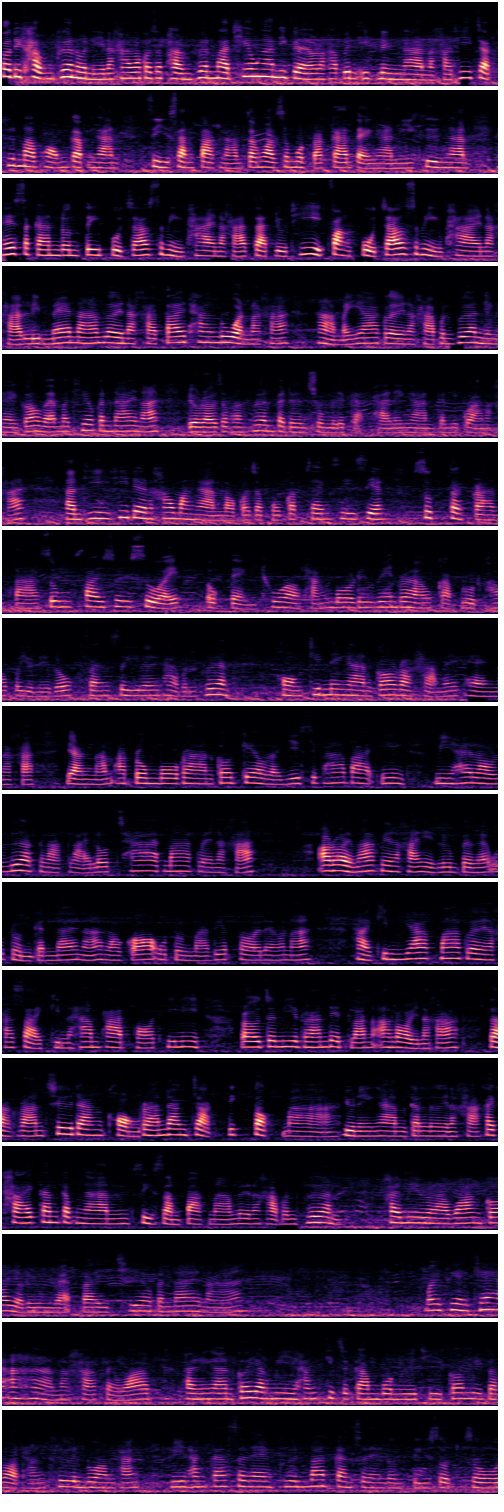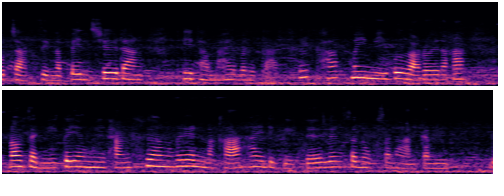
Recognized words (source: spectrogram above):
สวัสดีค่ะเพื่อนๆวันนี้นะคะ เราก็จะพาเพื่อนมาเที่ยวงานอีกแล้วนะคะ เป็นอีกหนึ่งงานนะคะ ที่จัดขึ้นมาพร้อมกับงานสีสันปากน้ำจังหวัดสมุทรปราการแต่งานนี้คืองานเทศกาลดนตรีปู่เจ้าสมิงพายนะคะ จัดอยู่ที่ฝั่งปู่เจ้าสมิงพายนะคะ ริมแม่น้ำเลยนะคะ ใต้ทางด่วนนะคะ หาไม่ยากเลยนะคะ เพื่อนๆยังไงก็แวะมาเที่ยวกันได้นะ เดี๋ยวเราจะพาเพื่อนไปเดินชมบรรยากาศภายในงานกันดีกว่านะคะ ทันทีที่เดินเข้ามางานเราก็จะพบกับแสงสีเสียง สุดตะการตาซุ้มไฟสวยๆ ตกแต่งทั่วทั้งบริเวณราวกับหลุดเข้าไปอยู่ในโลกแฟนซีเลยค่ะเพื่อนๆ ของกินในงานก็ราคาไม่แพงนะคะ อย่างน้ำอัดลมโบราณก็แก้วละ 25 บาทเอง มีให้เราเลือกหลากหลายรสชาติมากเลยนะคะอร่อยมากเลยนะคะ อย่าลืมไปแวะอุดหนุนกันได้นะเราก็อุดหนุนมาเรียบร้อยแล้วนะ หากินยากมากเลยนะคะ สายกินห้ามพลาดเพราะที่นี่ เราจะมีร้านเด็ดร้านอร่อยนะคะ จากร้านชื่อดังของร้านดังจาก TikTok มาอยู่ในงานกันเลยนะคะ คล้ายๆกันกับงานสีสันปากน้ำเลยนะคะเพื่อนๆใครมีเวลาว่างก็อย่าลืมแวะไปเที่ยวกันได้นะ ไม่เพียงแค่อาหารนะคะ แต่ว่าภายในงานก็ยังมีทั้งกิจกรรมบนเวทีก็มีตลอดทั้งคืนรวมทั้ง มีทั้งการแสดงพื้นบ้านการแสดงดนตรีสดโซจากศิลปินชื่อดังที่ทำให้บรรยากาศคึกคักไม่มีเบื่อเลยนะคะ นอกจากนี้ก็ยังมีทั้งเครื่องเล่นนะคะ ให้เด็กๆได้เล่นสนุกสนานกัน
